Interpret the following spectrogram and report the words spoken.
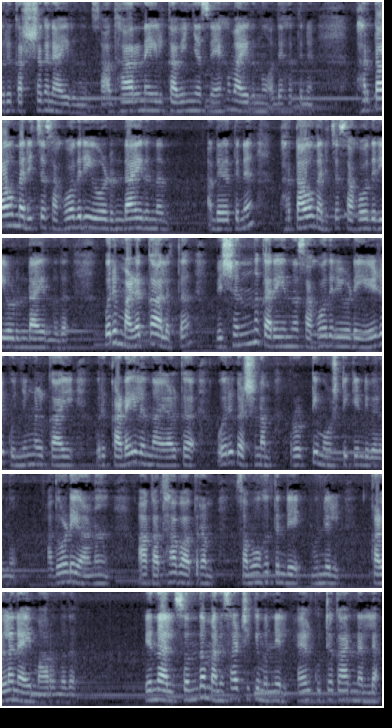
ഒരു കർഷകനായിരുന്നു. സാധാരണയിൽ കവിഞ്ഞ സ്നേഹമായിരുന്നു അദ്ദേഹത്തിന്. ഭർത്താവ് മരിച്ച സഹോദരിയോടുണ്ടായിരുന്ന അദ്ദേഹത്തിന് ഭർത്താവ് മരിച്ച സഹോദരിയോടുണ്ടായിരുന്നത്. ഒരു മഴക്കാലത്ത് വിശന്ന് കരയുന്ന സഹോദരിയുടെ ഏഴ് കുഞ്ഞുങ്ങൾക്കായി ഒരു കടയിൽ നിന്ന് അയാൾക്ക് ഒരു കഷണം റൊട്ടി മോഷ്ടിക്കേണ്ടി വരുന്നു. അതോടെയാണ് ആ കഥാപാത്രം സമൂഹത്തിന്റെ മുന്നിൽ കള്ളനായി മാറുന്നത്. എന്നാൽ സ്വന്തം മനസാക്ഷിക്ക് മുന്നിൽ അയാൾ കുറ്റക്കാരനല്ല.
